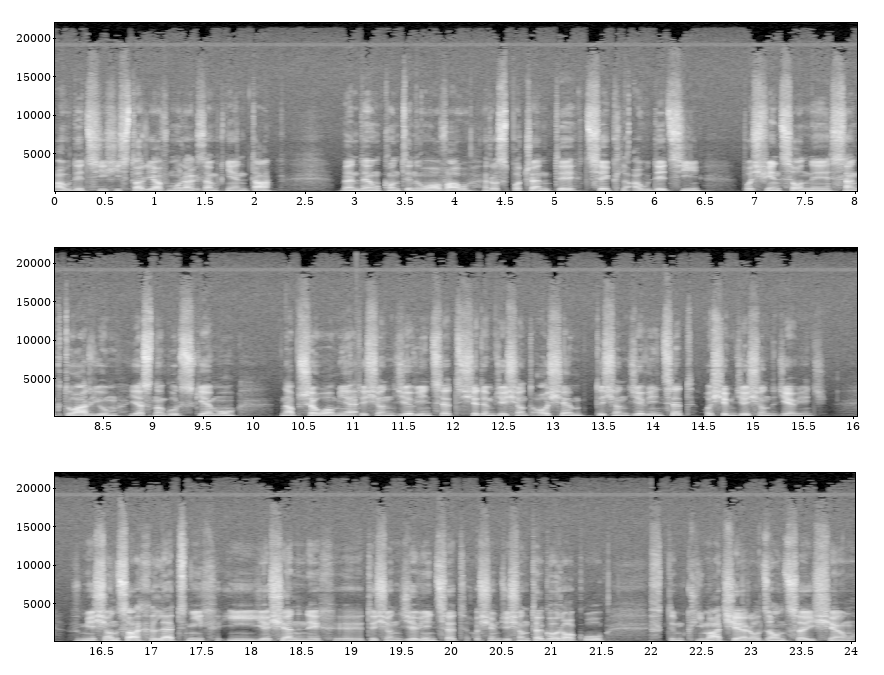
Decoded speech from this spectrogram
audycji Historia w murach zamknięta. Będę kontynuował rozpoczęty cykl audycji poświęcony sanktuarium jasnogórskiemu na przełomie 1978-1989. W miesiącach letnich i jesiennych 1980 y, roku, w tym klimacie rodzącej się y,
